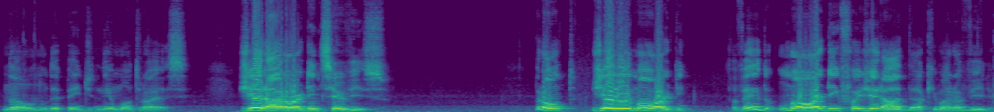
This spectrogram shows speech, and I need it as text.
Não, não depende de nenhuma outra OS. Gerar ordem de serviço. Pronto, gerei uma ordem. Tá vendo? Uma ordem foi gerada. Olha que maravilha.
